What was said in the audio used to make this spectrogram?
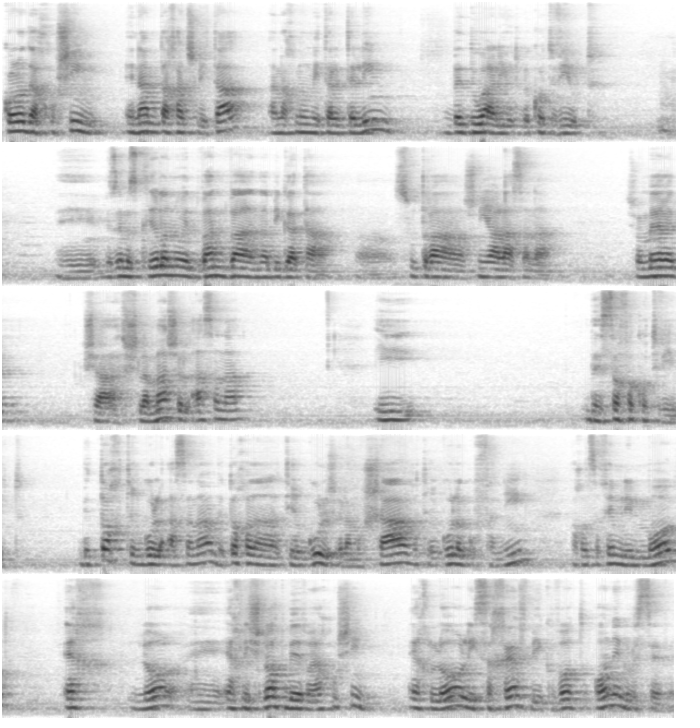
כל עוד החושים אינם תחת שליטה, אנחנו מיטלטלים בדואליות, בקוטביות. אה, וזה מזכיר לנו את ונדווה נביגתה, הסוטרה השנייה על האסנה, שאומרת שההשלמה של אסנה היא בסוף הקוטביות. בתוך תרגול אסנה, בתוך התרגול של המושב, התרגול הגופני, אנחנו צריכים ללמוד איך, לא, אה, איך לשלוט באיברי החושים, איך לא להיסחף בעקבות עונג וסבל.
